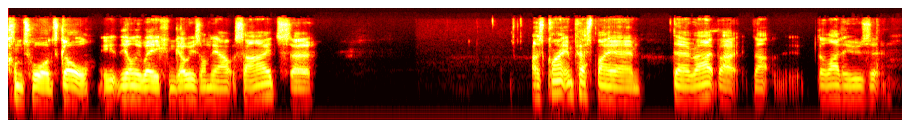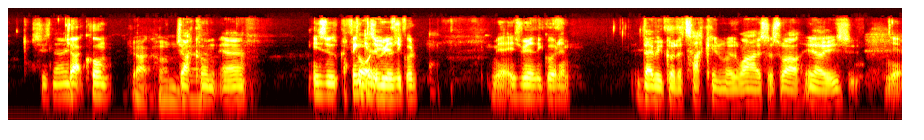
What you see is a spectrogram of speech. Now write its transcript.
come towards goal. The only way he can go is on the outside. So I was quite impressed by um, their right back that the lad who's it. What's his name? Jack Hunt, Jack Hunt. Jack yeah. Hunt. Yeah. he's. I think Thought he's a he really was- good. Yeah, he's really good. Him. very good attacking with wise as well. You know, he's Yeah.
